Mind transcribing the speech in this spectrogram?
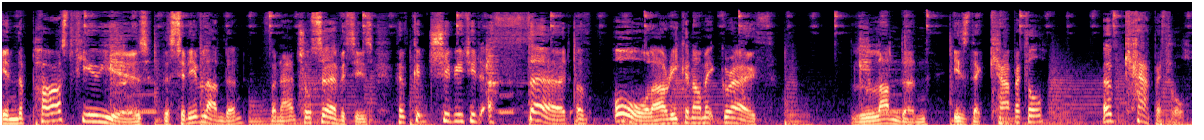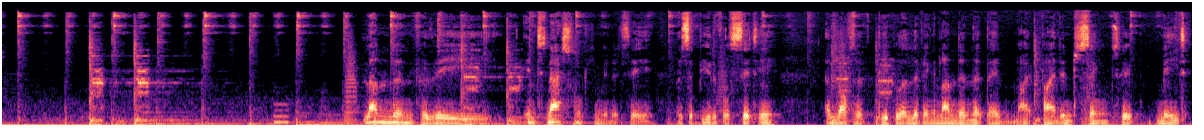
In the past few years, the City of London, financial services, have contributed a third of all our economic growth. London is the capital of capital. London for the international community is a beautiful city. A lot of people are living in London that they might find interesting to meet.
